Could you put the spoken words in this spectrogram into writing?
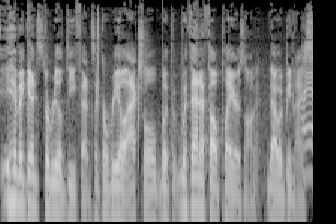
him against a real defense, like a real actual with with NFL players on it. That would be nice.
